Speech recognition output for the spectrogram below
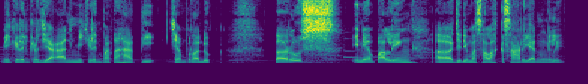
mikirin kerjaan, mikirin patah hati, campur aduk. Terus ini yang paling uh, jadi masalah keseharian kali.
